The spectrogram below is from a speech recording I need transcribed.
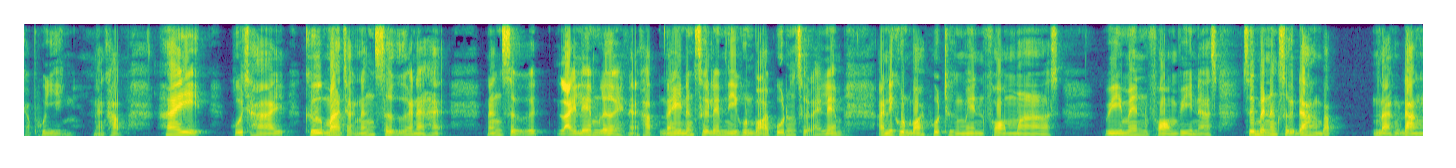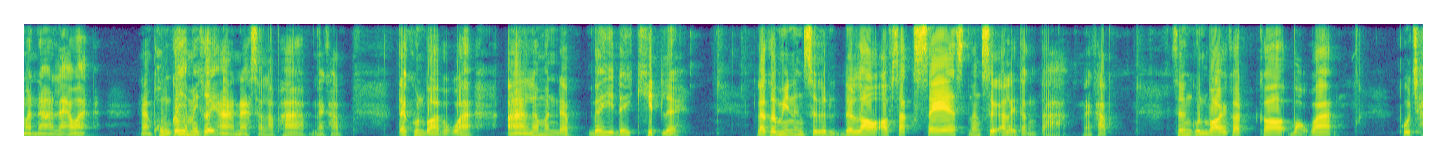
กับผู้หญิงนะครับ ให้ ผู้ชายคือมาจากหนังสือนะฮะหนังสือหลายเล่มเลยนะครับ ในหนังสือเล่มนี้คุณบอยพูดหนังสือหลายเล่ม อันนี้คุณบอยพูดถึง Men from Mars Women from Venus ซึ่งเป็นหนังสือดังแบบดังมานานแล้วอะนะผมก็ยังไม่เคยอ่านนะสารภาพนะครับ แต่คุณบอยบอกว่าอ่านแล้วมันแบบได้ได้คิดเลย แล้วก็มีหนังสือ The Law of Success หนังสืออะไรต่างๆนะครับ ซึ่งคุณบอยก็ก็บอกว่าผู้ช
